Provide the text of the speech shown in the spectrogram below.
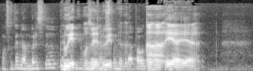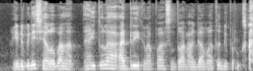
Maksudnya numbers tuh Duit, maksudnya harus duit. punya berapa untuk happy. iya iya. Hidup ini shallow banget. Ya itulah Adri kenapa sentuhan agama tuh diperlukan.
